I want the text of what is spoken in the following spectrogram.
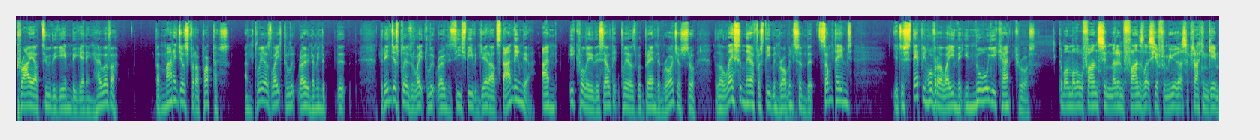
prior to the game beginning. However, they're managers for a purpose, and players like to look round. I mean, the, the, the Rangers players would like to look round and see Steven Gerrard standing there, and equally the Celtic players with Brendan Rodgers. So there's a lesson there for Stephen Robinson that sometimes you're just stepping over a line that you know you can't cross. Come on, Motherwell fans, St Mirren fans, let's hear from you. That's a cracking game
